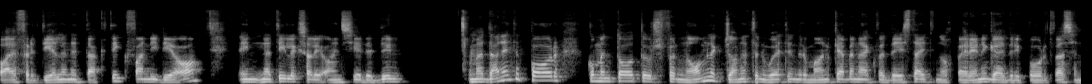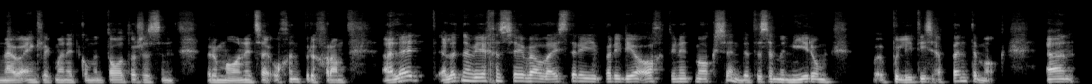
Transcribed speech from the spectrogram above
baie verdelende taktik van die DA en natuurlik sal die ANC dit doen Maar dan het 'n paar kommentators, vernaamlik Jonathan Wood en Roman Cabernet wat destyds nog by Renegade Report was en nou eintlik maar net kommentators is in Roman het sy oggendprogram. Hulle het hulle het nou weer gesê wel luister jy wat die DA gedoen het maak sin. Dit is 'n manier om polities 'n punt te maak. Ehm um,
